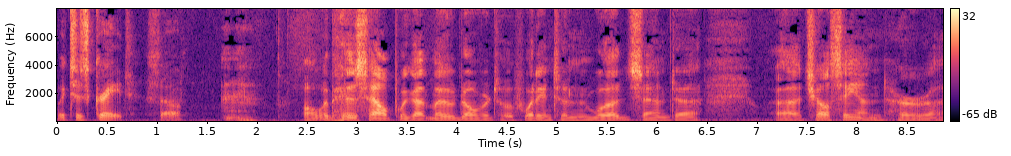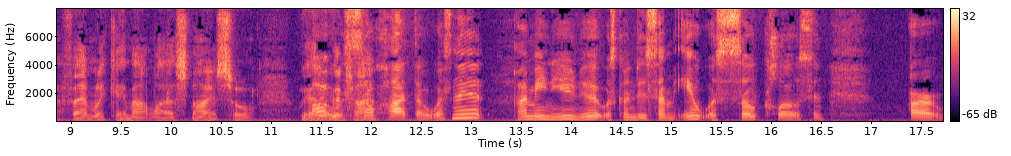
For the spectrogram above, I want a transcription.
which is great. So. Well, with his help, we got moved over to Whittington Woods, and uh, uh, Chelsea and her uh, family came out last night, so We had oh, a it good was so hot though, wasn't it? I mean, you knew it was going to do something. It was so close, and our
